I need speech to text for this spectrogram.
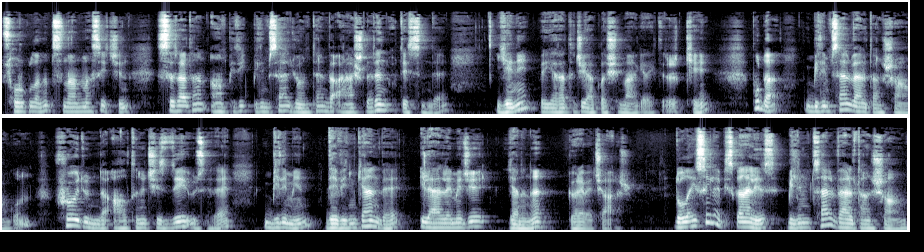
sorgulanıp sınanması için sıradan ampirik bilimsel yöntem ve araçların ötesinde yeni ve yaratıcı yaklaşımlar gerektirir ki bu da bilimsel Weltanschauung'un Freud'un da altını çizdiği üzere bilimin devingen ve ilerlemeci yanını göreve çağırır. Dolayısıyla psikanaliz bilimsel Weltanschauung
